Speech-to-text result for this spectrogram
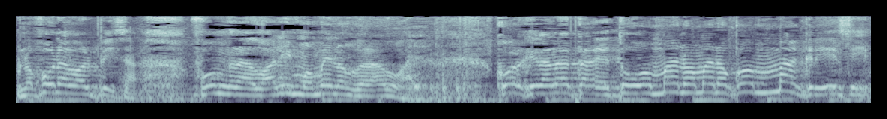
no fue una golpiza, fue un gradualismo menos gradual. Jorge Lanata estuvo mano a mano con Macri. Sí,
